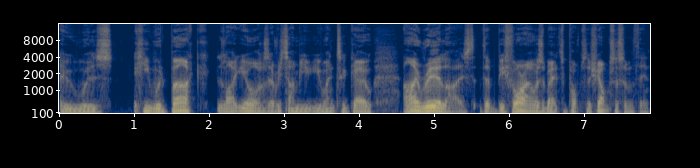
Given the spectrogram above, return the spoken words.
who was he would bark like yours every time you, you went to go. I realised that before I was about to pop to the shops or something,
